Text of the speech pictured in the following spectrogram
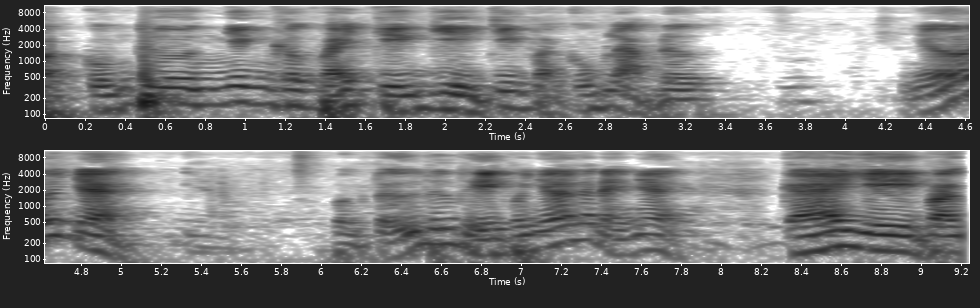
Phật cũng thương, nhưng không phải chuyện gì chư Phật cũng làm được. Nhớ nha. Phật tử thứ thiệt, phải nhớ cái này nha. Cái gì Phật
